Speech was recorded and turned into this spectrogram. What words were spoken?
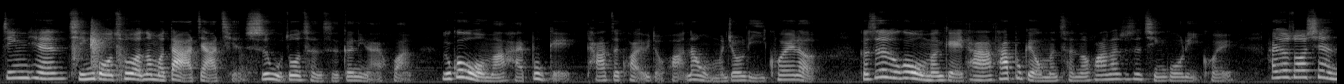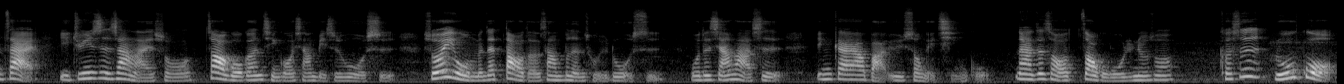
今天秦国出了那么大价钱，十五座城池跟你来换，如果我们还不给他这块玉的话，那我们就理亏了。可是如果我们给他，他不给我们城的话，那就是秦国理亏。他就说，现在以军事上来说，赵国跟秦国相比是弱势，所以我们在道德上不能处于弱势。我的想法是，应该要把玉送给秦国。那这时候赵国国君就说，可是如果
